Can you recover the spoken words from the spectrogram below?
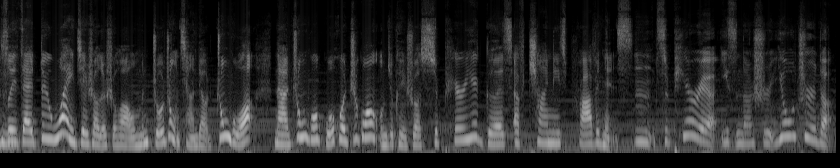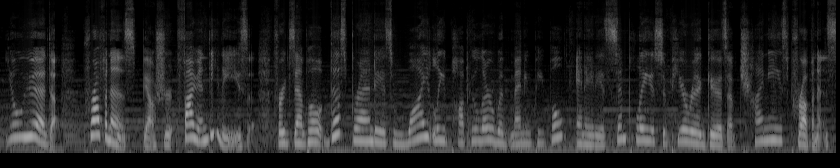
所以在对外介绍的时候啊，我们着重强调中国。那中国国货之光，我们就可以说 superior goods of Chinese provenance。嗯，superior 意思呢是优质的、优越的。Provenance 表示发源地的意思。For example, this brand is widely popular with many people, and it is simply superior goods of Chinese provenance.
